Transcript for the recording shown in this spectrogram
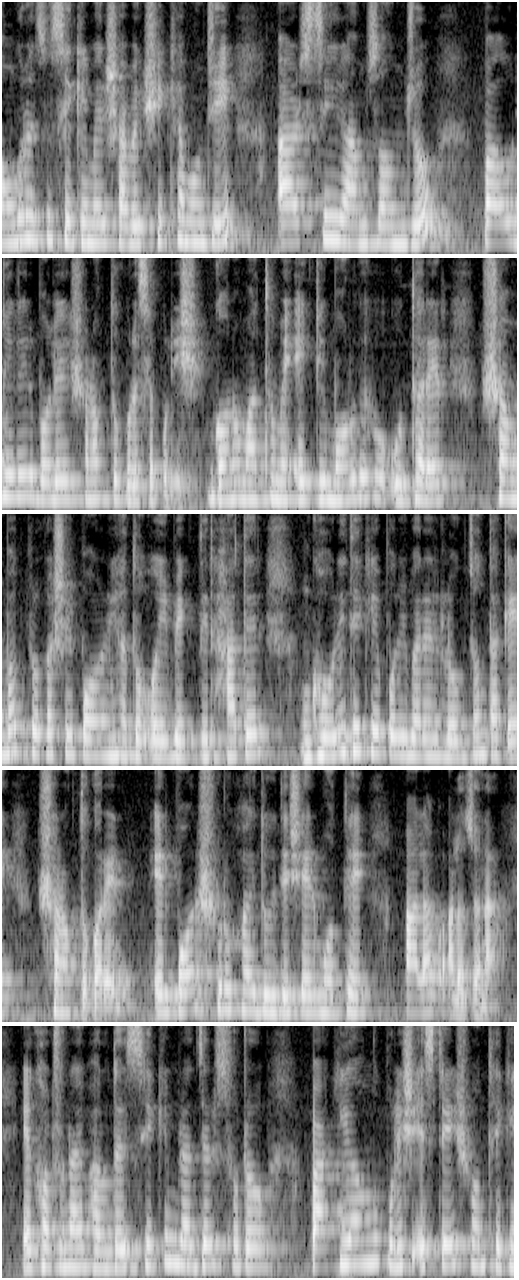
অঙ্গরাজ্য সিকিমের সাবেক শিক্ষামন্ত্রী আর সি রামচন্দ্র পাউডেলের বলে শনাক্ত করেছে পুলিশ। গণমাধ্যমে একটি মরদেহ উদ্ধারের সংবাদ প্রকাশের পর নিহত ওই ব্যক্তির হাতের ঘড়ি থেকে পরিবারের লোকজন তাকে শনাক্ত করেন। এরপর শুরু হয় দুই দেশের মধ্যে আলাপ আলোচনা। এ ঘটনায় ভারতের সিকিম রাজ্যের ছোট পাকিয়ং পুলিশ স্টেশন থেকে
